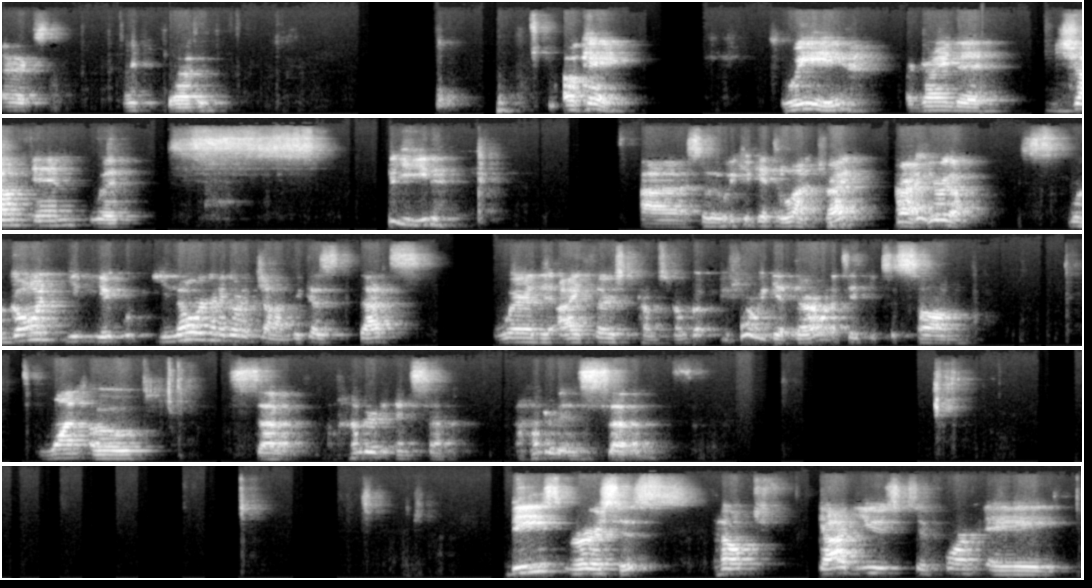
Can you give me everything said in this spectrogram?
Excellent. Thank you, Kathy. Okay, we are going to jump in with speed uh, so that we could get to lunch, right? All right, here we go. We're going, you, you, you know, we're going to go to John because that's where the I thirst comes from. But before we get there, I want to take you to Psalm 107, 107, 107. These verses helped God used to form a,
